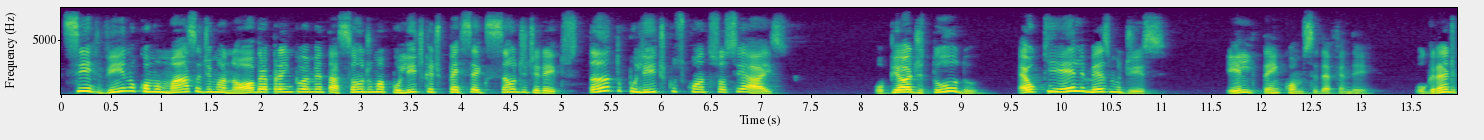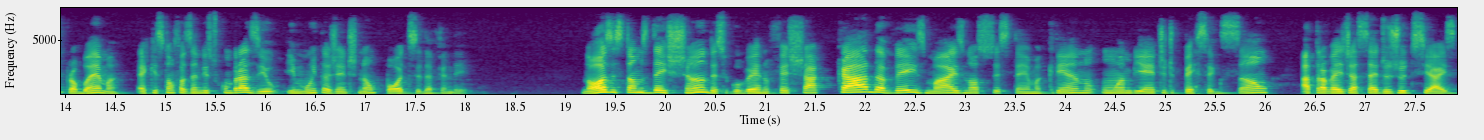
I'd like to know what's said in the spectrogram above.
servindo como massa de manobra para a implementação de uma política de perseguição de direitos tanto políticos quanto sociais. O pior de tudo é o que ele mesmo disse. Ele tem como se defender. O grande problema é que estão fazendo isso com o Brasil e muita gente não pode se defender. Nós estamos deixando esse governo fechar cada vez mais nosso sistema, criando um ambiente de perseguição através de assédios judiciais.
